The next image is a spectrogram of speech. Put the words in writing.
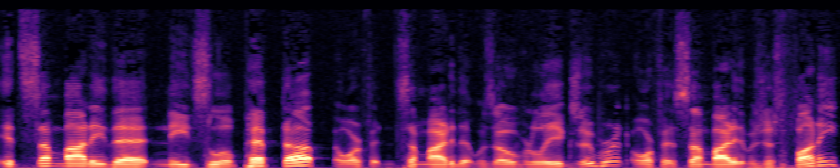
it's somebody that needs a little pepped up, or if it's somebody that was overly exuberant, or if it's somebody that was just funny,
